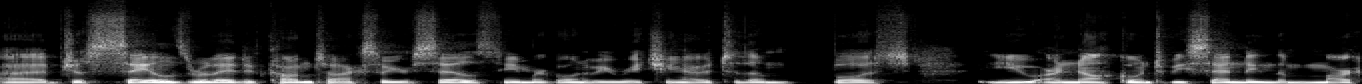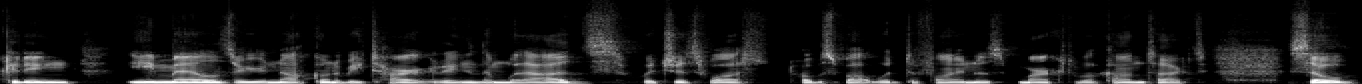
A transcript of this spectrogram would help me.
uh, just sales related contacts, so your sales team are going to be reaching out to them, but you are not going to be sending them marketing emails or you're not going to be targeting them with ads, which is what HubSpot would define as marketable contact. So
